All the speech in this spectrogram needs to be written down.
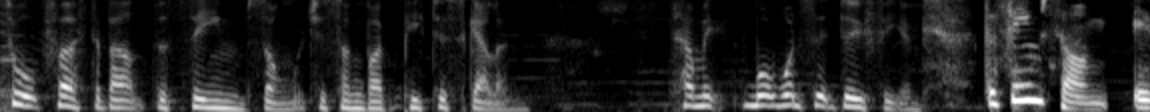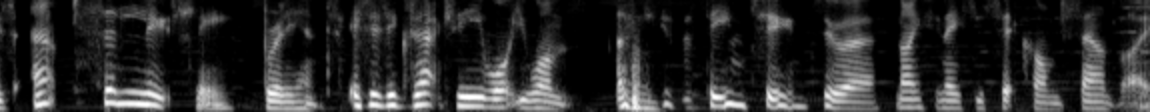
Let's talk first about the theme song, which is sung by Peter Skellern. Tell me, what, what does it do for you? The theme song is absolutely brilliant. It is exactly what you want the theme tune to a 1980s sitcom to sound like.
